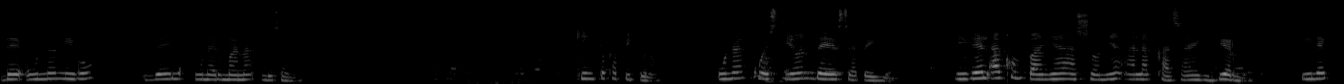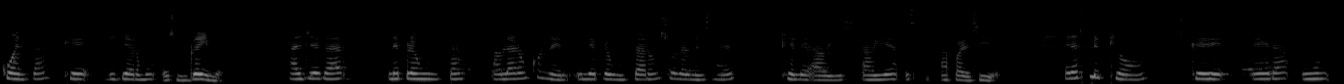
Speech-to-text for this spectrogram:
de un amigo de una hermana de Sonia. Quinto capítulo. Una cuestión de estrategia. Miguel acompaña a Sonia a la casa de Guillermo y le cuenta que Guillermo es un gamer. Al llegar, le preguntan, hablaron con él y le preguntaron sobre el mensaje que le había aparecido. Él explicó que era un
